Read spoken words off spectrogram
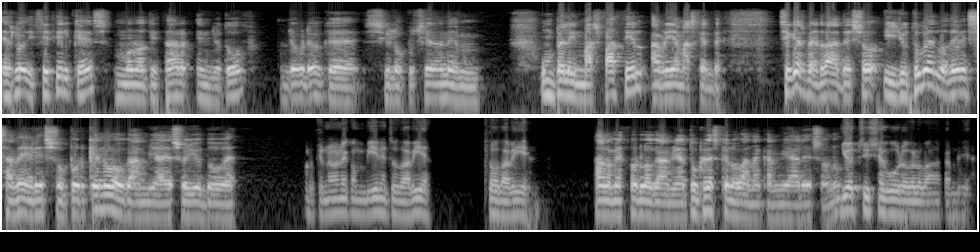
es lo difícil que es monetizar en YouTube. Yo creo que si lo pusieran en un pelín más fácil, habría más gente. Sí que es verdad eso, y YouTube lo debe saber eso. ¿Por qué no lo cambia eso YouTube? porque no le conviene todavía. Todavía. A lo mejor lo cambia. ¿Tú crees que lo van a cambiar eso, no? Yo estoy seguro que lo van a cambiar.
